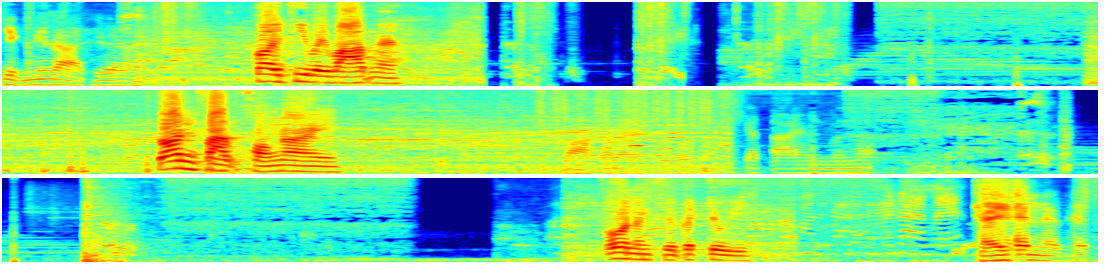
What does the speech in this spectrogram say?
จิกมิลาดคืออะไร ก็ไอที่ไววาร์ปไง ต้นฝากของหน่อยฝากอะไรกูว่ามันจะตายมันมึงละโอ้หนังสือกระจุย ไม่ได้ไหมใช้เล่นเลยเพชร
